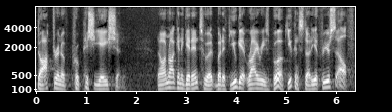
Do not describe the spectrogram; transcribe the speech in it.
doctrine of propitiation. Now, I'm not going to get into it, but if you get Ryrie's book, you can study it for yourself.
